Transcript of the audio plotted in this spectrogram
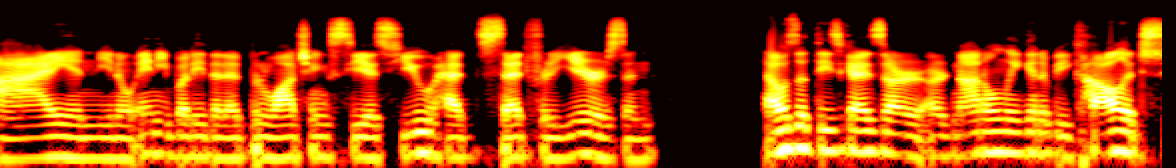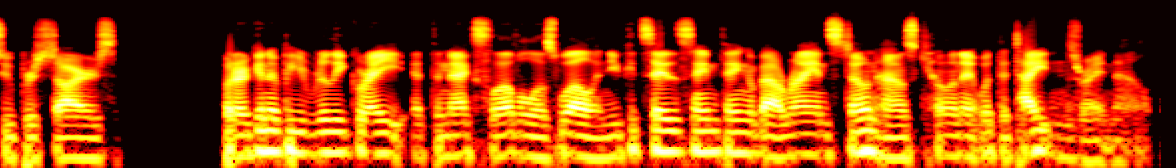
I and you know anybody that had been watching CSU had said for years and that was that these guys are are not only going to be college superstars, but are going to be really great at the next level as well. And you could say the same thing about Ryan Stonehouse killing it with the Titans right now.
